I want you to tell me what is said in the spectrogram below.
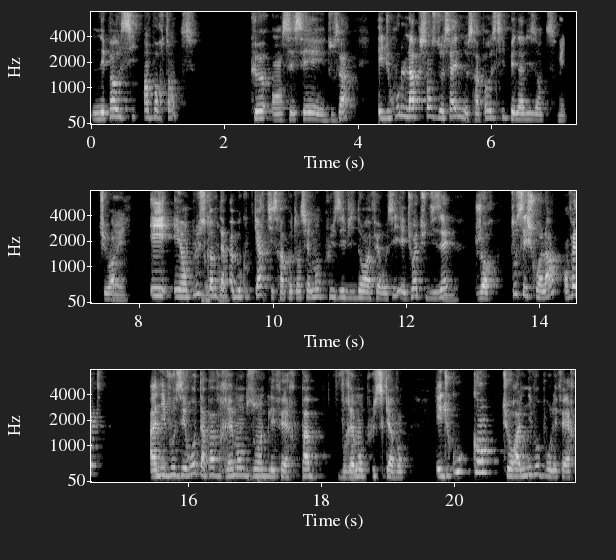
n'est pas aussi importante que en CC et tout ça. Et du coup, l'absence de side ne sera pas aussi pénalisante. Oui. Tu vois Oui. et, et en plus, comme tu n'as D'accord. pas beaucoup de cartes, il sera potentiellement plus évident à faire aussi. Et tu vois, tu disais, Mhm. genre, tous ces choix-là, en fait, à niveau zéro, tu n'as pas vraiment besoin de les faire, pas vraiment plus qu'avant. Et du coup, quand tu auras le niveau pour les faire,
